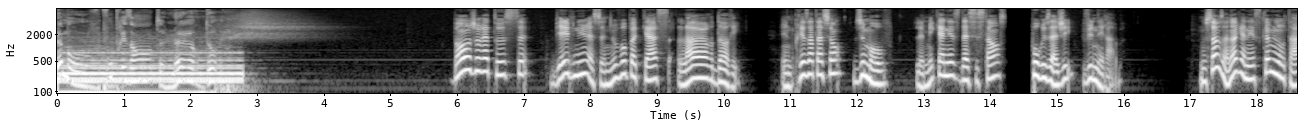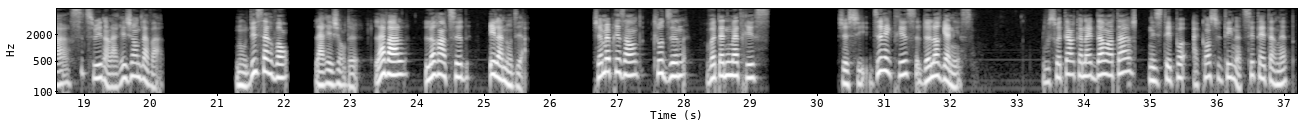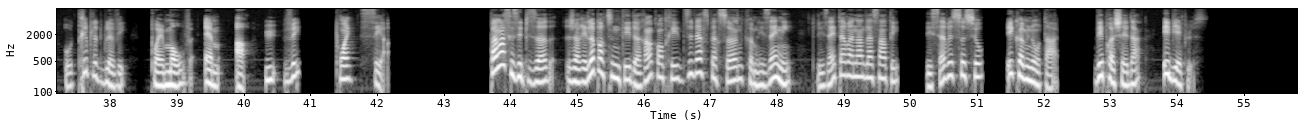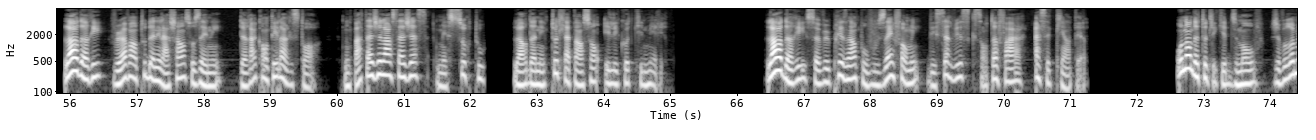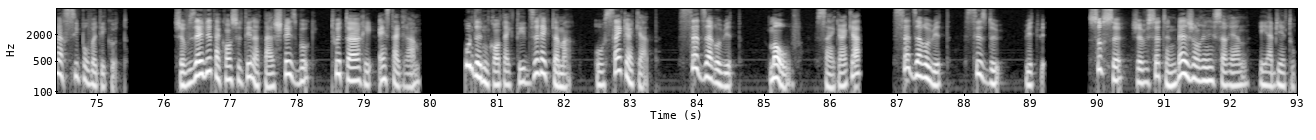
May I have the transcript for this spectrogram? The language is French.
Le Mauve vous présente l'heure dorée. Bonjour à tous, bienvenue à ce nouveau podcast L'heure dorée, une présentation du Mauve, le mécanisme d'assistance pour usagers vulnérables. Nous sommes un organisme communautaire situé dans la région de Laval. Nous desservons la région de Laval, Laurentide et la Naudière. Je me présente Claudine, votre animatrice. Je suis directrice de l'organisme. Vous souhaitez en connaître davantage? N'hésitez pas à consulter notre site internet au www.mauve.ca. Pendant ces épisodes, j'aurai l'opportunité de rencontrer diverses personnes comme les aînés, les intervenants de la santé, des services sociaux et communautaires, des proches aidants et bien plus. L'heure dorée veut avant tout donner la chance aux aînés de raconter leur histoire, nous partager leur sagesse, mais surtout leur donner toute l'attention et l'écoute qu'ils méritent. L'heure dorée se veut présent pour vous informer des services qui sont offerts à cette clientèle. Au nom de toute l'équipe du Mauve, je vous remercie pour votre écoute. Je vous invite à consulter notre page Facebook, Twitter et Instagram ou de nous contacter directement au 514 708 Sur ce, je vous souhaite une belle journée sereine et à bientôt.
